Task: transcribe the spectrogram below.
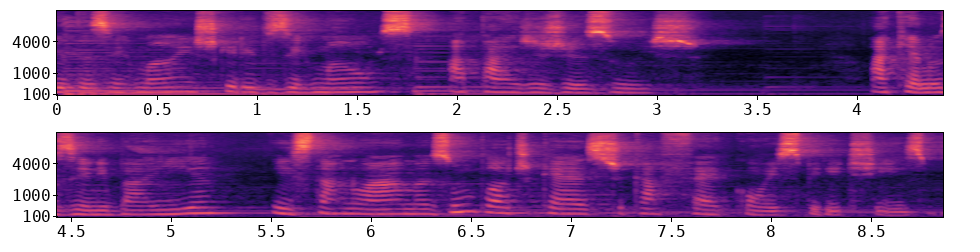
queridas irmãs, queridos irmãos, a paz de Jesus. Aqui é Luzine Bahia e está no ar mais um podcast Café com o Espiritismo.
